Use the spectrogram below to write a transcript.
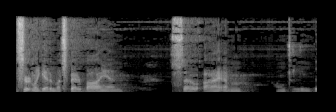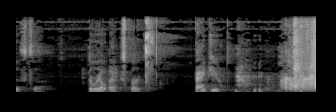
certainly get a much better buy-in. So I am going to leave this to the real experts. Thank you.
